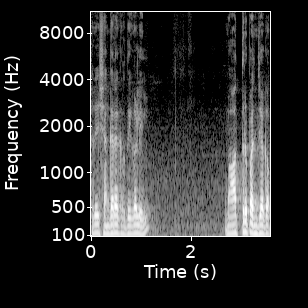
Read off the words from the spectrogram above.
ശ്രീ ശങ്കരകൃതികളിൽ മാതൃപഞ്ചകം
